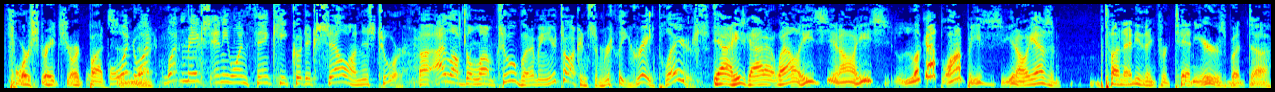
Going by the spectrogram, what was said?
four straight short putts." What And, uh, what what makes anyone think he could excel on this tour? Uh, I love the lump too, but I mean, you're talking some really great players. Yeah, he's got it. Well, he's you know he's look up Lump. He's you know he hasn't done anything for ten years, but uh,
